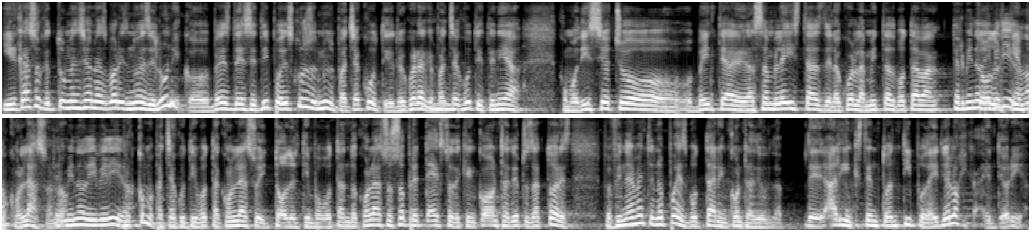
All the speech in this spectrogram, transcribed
Y el caso que tú mencionas, Boris, no es el único. Ves de ese tipo de discursos, el mismo Pachacuti. Recuerda que Pachacuti tenía como 18 o 20 asambleístas, de la cual la mitad votaban Terminó todo el tiempo ¿no? con Lazo, ¿no? Terminó dividido. Pero ¿Cómo Pachacuti vota con Lazo y todo el tiempo votando con Lazo, sobre pretexto de que en contra de otros actores? Pero finalmente no puedes votar en contra de, alguien que esté en tu antípoda ideológica, en teoría.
